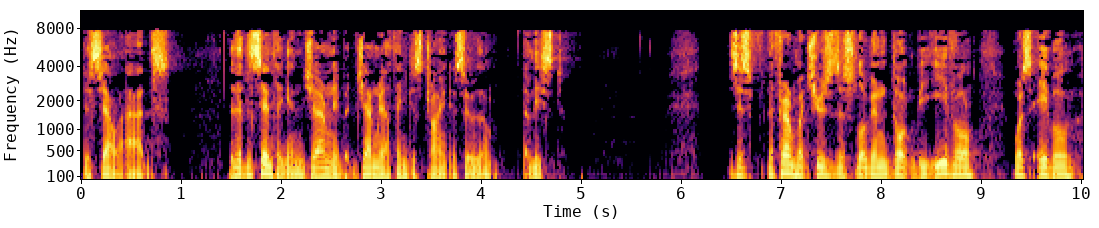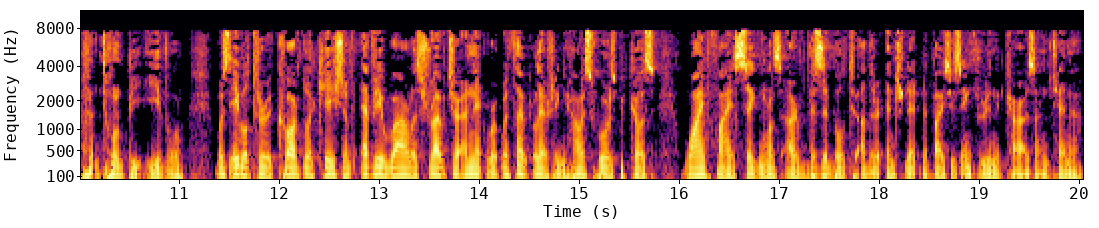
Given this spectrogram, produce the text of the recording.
to sell ads. They did the same thing in Germany, but Germany I think is trying to sue them, at least. This is the firm which uses the slogan, don't be evil, was able, don't be evil, was able to record the location of every wireless router and network without alerting households because Wi-Fi signals are visible to other internet devices, including the car's antenna.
